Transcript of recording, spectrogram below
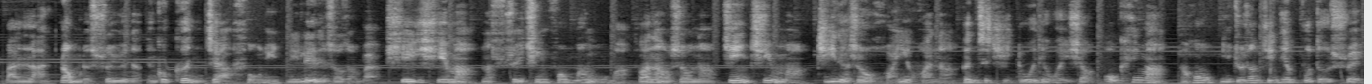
斑斓，让我们的岁月呢能够更加丰盈。你累的时候怎么办？歇一歇嘛。那随清风漫舞嘛。烦恼的时候呢，静。静嘛，急的时候缓一缓呢，跟自己多一点微笑，OK 嘛。然后你就算今天不得睡，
